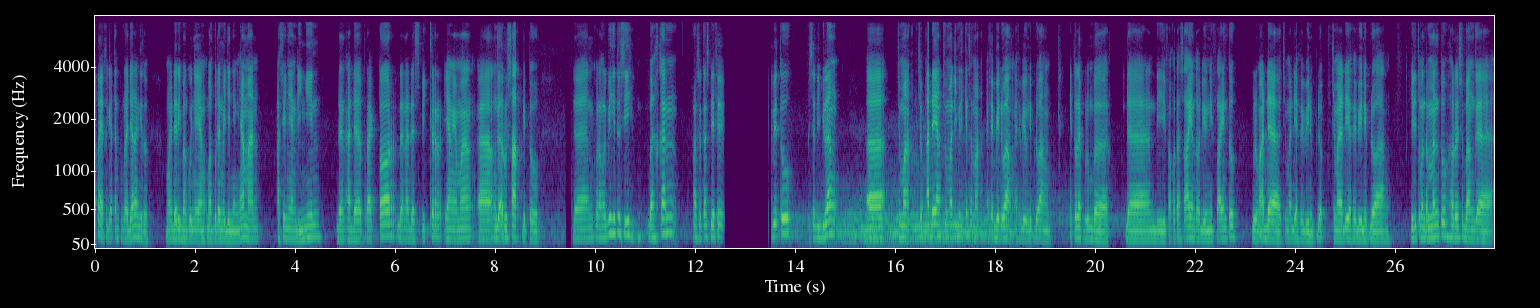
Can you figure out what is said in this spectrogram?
apa ya kegiatan pembelajaran gitu. Mulai dari bangkunya yang bangku dan mejanya yang nyaman AC-nya yang dingin dan ada proyektor dan ada speaker yang emang uh, rusak gitu. Dan kurang lebih gitu sih. Bahkan fasilitas FEB itu bisa dibilang uh, cuma ada yang cuma dimiliki sama FEB doang FEB Unip doang. Itu lab Bloomberg. Dan di fakultas lain atau di univ lain tuh belum ada. Cuma di FEB Unip cuma ada di FEB Unip doang. Jadi teman-teman tuh harus bangga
